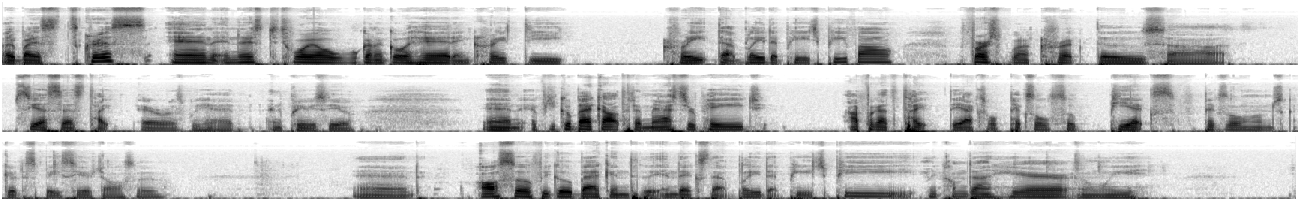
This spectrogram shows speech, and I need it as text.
Everybody, it's Chris, and in this tutorial, we're going to go ahead and create the create that create.blade.php file. First, we're going to correct those uh, CSS type errors we had in the previous video. And if you go back out to the master page, I forgot to type the actual pixel, so px pixel. I'm just going to give it a space here also. And also, if we go back into the index.blade.php, we come down here and we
